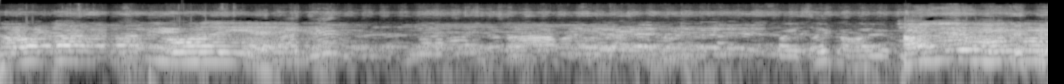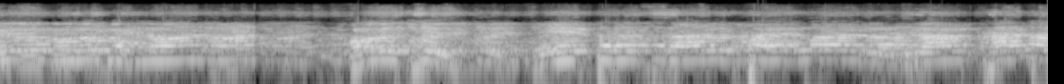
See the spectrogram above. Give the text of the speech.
ज़बरदस्त कुश्ती हो रही है। चलिए बहुत बढ़िया। दोनों पहलवान। बहुत एक तरफ़ शाहरुख पहलवान ग्राम खाता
